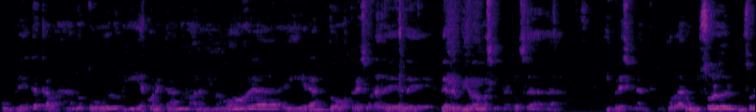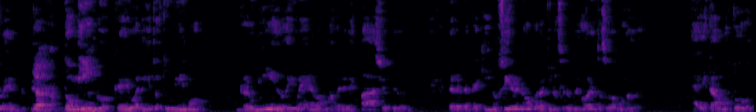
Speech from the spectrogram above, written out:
completa trabajando todos los días, conectándonos a la misma hora, y eran dos, tres horas de, de, de reunión, o sea, una cosa impresionante. Por dar un solo, un solo ejemplo. claro. Domingo, que igualito estuvimos reunidos y bueno, vamos a ver el espacio, que de repente aquí no sirve, no, pero aquí nos sirve mejor, entonces vamos a... Ahí estábamos todos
